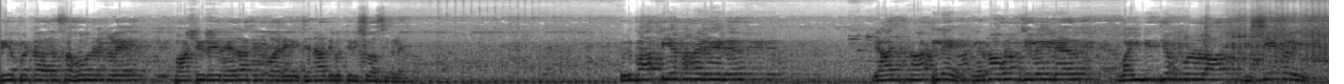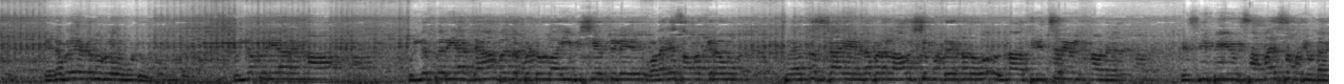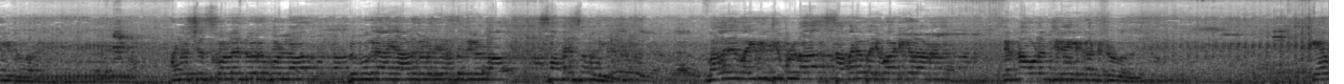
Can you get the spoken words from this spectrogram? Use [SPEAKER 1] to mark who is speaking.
[SPEAKER 1] പ്രിയപ്പെട്ട സഹോദരങ്ങളെ പാർട്ടിയുടെ നേതാക്കന്മാരെ ജനാധിപത്യ വിശ്വാസികളെ. ഒരു പാർട്ടി എന്ന നിലയിൽ രാജ നാട്ടിലെ എറണാകുളം ജില്ലയിലെ വൈവിധ്യങ്ങളുള്ള വിഷയങ്ങളിൽ ഇടപെടേണ്ടതുള്ളത് കൊണ്ടും മുല്ലപ്പെരിയാർ എന്ന മുല്ലപ്പെരിയാർ ഡാം ബന്ധപ്പെട്ടുള്ള ഈ വിഷയത്തിൽ വളരെ സമഗ്രവും ഫോക്കസ്ഡായ ഇടപെടൽ ആവശ്യമുണ്ട് എന്നത് എന്ന തിരിച്ചറിവിൽ നിന്നാണ് എസ് ഡി പി സമരസമിതി ഉണ്ടാക്കിയിട്ടുള്ളത്. അലോഷ്യസ് കൊള്ളന്നൂർ പോലുള്ള പ്രമുഖരായ ആളുകളുടെ നേതൃത്വത്തിലുള്ള സമരസമിതി. വളരെ വൈവിധ്യമുള്ള സമര പരിപാടികളാണ് എറണാകുളം ജില്ലയിൽ കണ്ടിട്ടുള്ളത്.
